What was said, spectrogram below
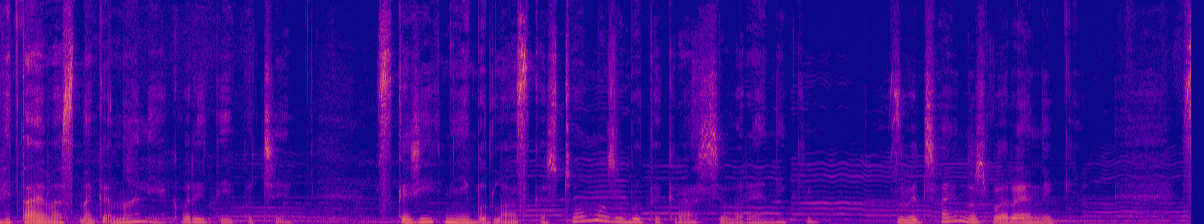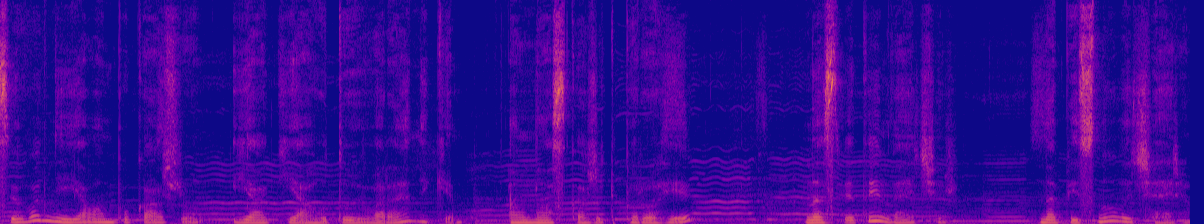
вітаю вас на каналі Як варити і печи. Скажіть мені, будь ласка, що може бути краще вареників? Звичайно ж, вареники. Сьогодні я вам покажу, як я готую вареники, а в нас кажуть пироги на святий вечір, на пісну вечерю.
